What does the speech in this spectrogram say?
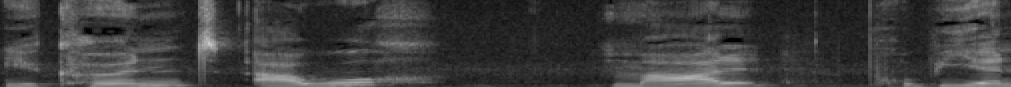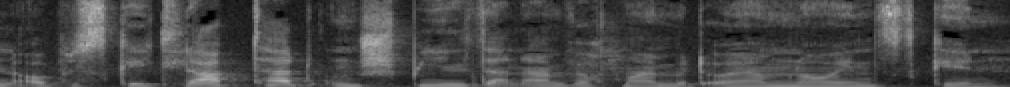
Ihr könnt auch mal probieren, ob es geklappt hat und spielt dann einfach mal mit eurem neuen Skin.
